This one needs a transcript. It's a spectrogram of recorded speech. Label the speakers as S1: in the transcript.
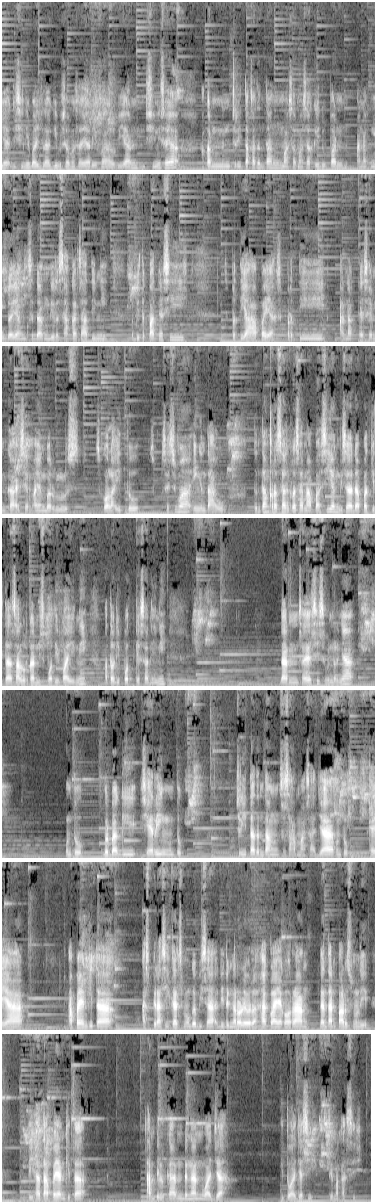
S1: Iya, di sini balik lagi bersama saya Rival Albian. Di sini saya akan menceritakan tentang masa-masa kehidupan anak muda yang sedang diresahkan saat ini. Lebih tepatnya sih seperti apa ya? Seperti anak SMK, SMA yang baru lulus sekolah itu. Saya cuma ingin tahu tentang keresahan-keresahan apa sih yang bisa dapat kita salurkan di Spotify ini atau di podcastan ini. Dan saya sih sebenarnya untuk berbagi sharing untuk cerita tentang sesama saja untuk kayak apa yang kita aspirasikan semoga bisa didengar oleh hak layak orang dan tanpa harus melihat apa yang kita tampilkan dengan wajah. Itu aja sih. Terima kasih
